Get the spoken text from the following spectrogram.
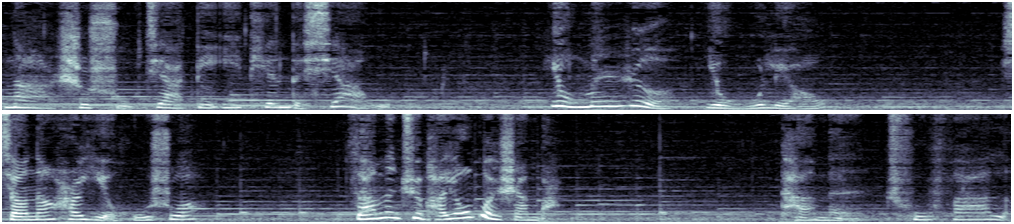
那是暑假第一天的下午，又闷热又无聊。小男孩野狐说：“咱们去爬妖怪山吧。”他们出发了。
